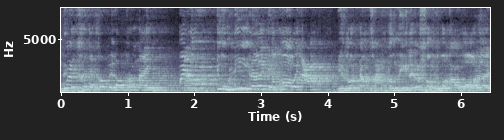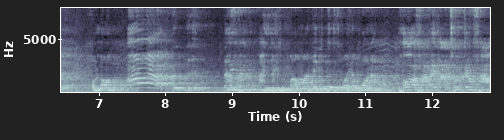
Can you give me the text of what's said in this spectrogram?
เดี๋ยวข้าจะเข้าไปรอข้างในไม่ต้องอยู่นี่เลย เดี๋ยวพ่อไปตาม เดี๋ยวรถนำสั่งตรงนี้แล้วก็ส่งตัวเข้าหอเลยอ๋อรออ้าเออเออนะให้ให้สุมามาในตัวสวยๆนะพ่อนะพ่อสั่งให้ตัดชุดเจ้าสาว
